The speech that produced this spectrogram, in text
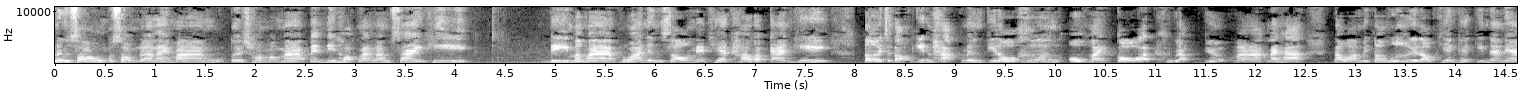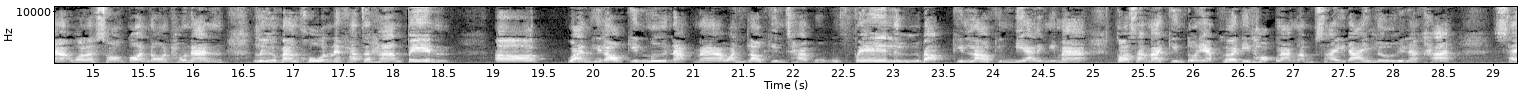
หนึ่งซองหูผสมด้วยอะไรบ้างหูเตยชอบมากๆ เป็นดีท็อกล้างน้ำไส้ที่ดีมากๆ เพราะว่าหนึ่งซองเนี่ยเทียบเท่ากับการที่ เตยจะต้องกินผักหนึ่งกิโลครึ่งโอ้ my god คือแบบเยอะมากนะคะ แต่ว่าไม่ต้องเลยเราเพียงแค่กินอันเนี้ยวันละสองก่อนนอนเท่านั้น หรือบางคนนะคะจะทานเป็นวันที่เรากินมื้อหนักมา วันที่เรากินชาบูบุฟเฟ่หรือแบบกินเหล้ากินเบียร์อะไรอย่างนี้มา ก็สามารถกินตัวเนี้ยเพื่อดีท็อกล้างลำไส้ได้เลยนะคะ ใช่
